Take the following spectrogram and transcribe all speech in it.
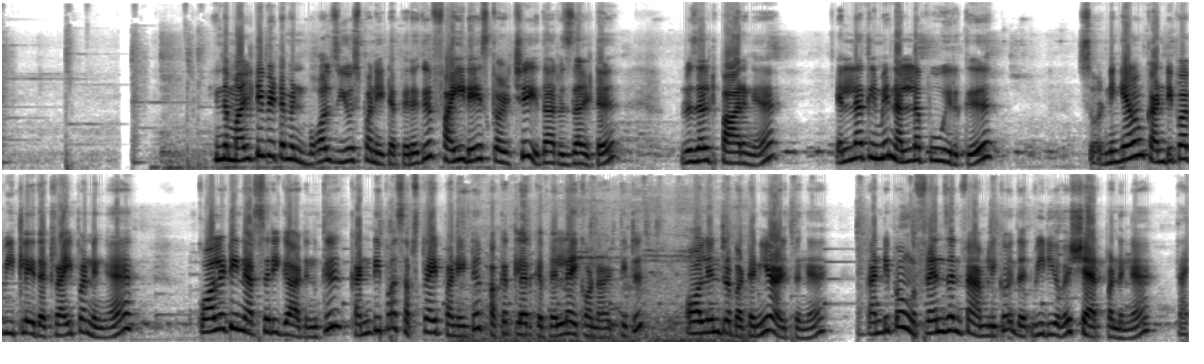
இந்த மல்டிவிட்டமின் பால்ஸ் யூஸ் பண்ணிட்ட பிறகு ஃபைவ் டேஸ் கழித்து இதான் ரிசல்ட்டு ரிசல்ட் பாருங்கள் எல்லாத்துலேயுமே நல்ல பூ இருக்குது ஸோ நீங்களும் கண்டிப்பாக வீட்டில் இதை ட்ரை பண்ணுங்கள் குவாலிட்டி நர்சரி கார்டனுக்கு கண்டிப்பாக சப்ஸ்கிரைப் பண்ணிவிட்டு பக்கத்தில் இருக்க பெல் ஐக்கான் அழுத்திட்டு ஆல்ன்ற பட்டனையும் அழுத்துங்க. கண்டிப்பாக உங்கள் ஃப்ரெண்ட்ஸ் அண்ட் ஃபேமிலிக்கும் இந்த வீடியோவை ஷேர் பண்ணுங்கள்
